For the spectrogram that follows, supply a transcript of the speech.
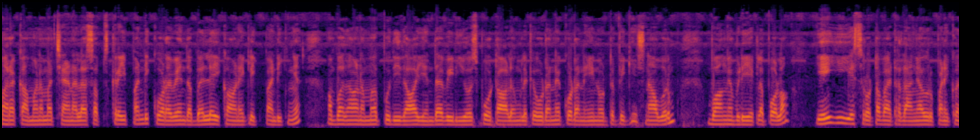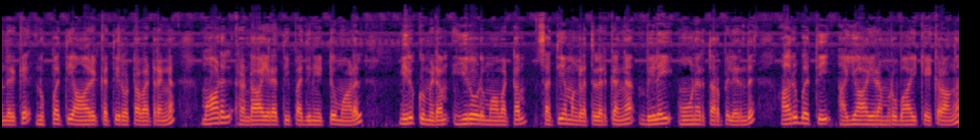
மறக்காம நம்ம சேனலை சப்ஸ்கிரைப் பண்ணி கூடவே இந்த பெல் ஐக்கானை கிளிக் பண்ணிக்கங்க. அப்போ தான் நம்ம புதிதாக எந்த வீடியோஸ் போட்டாலும் உங்களுக்கு உடனுக்குடனே நோட்டிஃபிகேஷனாக வரும். வாங்க வீடியோக்கில் போகலாம் ஏஇஎஸ் ரொட்டவேட்டர் தாங்க ஒரு பணிக்கு வந்திருக்கு. முப்பத்தி ஆறு கத்தி ரொட்டவேட்டருங்க. மாடல் ரெண்டாயிரத்தி பதினெட்டு மாடல். இருக்குமிடம் ஈரோடு மாவட்டம் சத்தியமங்கலத்தில் இருக்கங்க. விலை ஓனர் தரப்பிலிருந்து அறுபத்தி ஐயாயிரம் ரூபாய் கேட்குறாங்க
